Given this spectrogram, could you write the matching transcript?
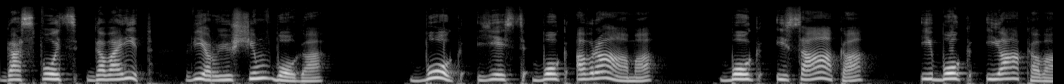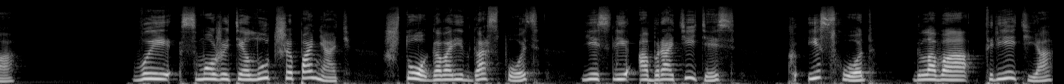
Господь говорит верующим в Бога. Бог есть Бог Авраама, Бог Исаака и Бог Иакова. Вы сможете лучше понять, что говорит Господь, если обратитесь к Исход, глава 3,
